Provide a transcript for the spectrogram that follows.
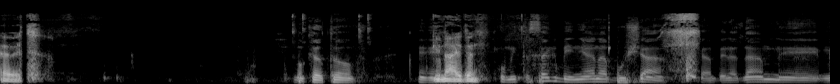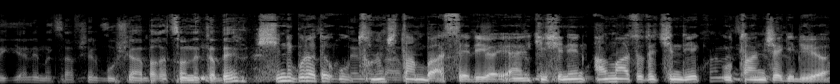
Evet. Günaydın. Şimdi burada utançtan bahsediyor. Yani kişinin alma arzusu için değil, utanca geliyor.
